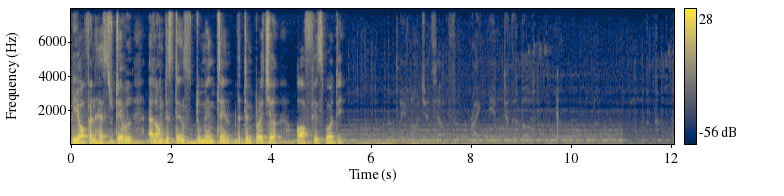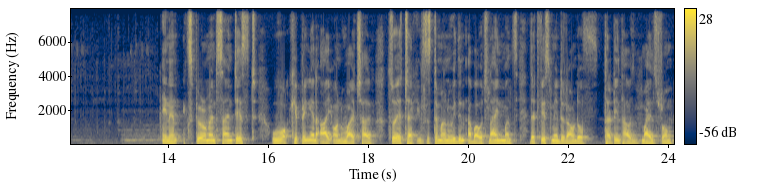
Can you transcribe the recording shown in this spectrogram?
he often has to travel a long distance to maintain the temperature of his body. In an experiment, scientists were keeping an eye on white shark through a tracking system and within about 9 months that fish made a round of 13,000 miles from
